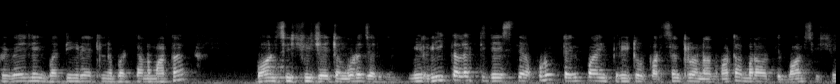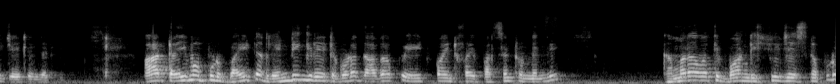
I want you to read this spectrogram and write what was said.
ప్రివైలింగ్ వడ్డీ రేట్లను బట్టి అనమాట బాండ్స్ ఇష్యూ చేయటం కూడా జరిగింది. మీరు రీకలెక్ట్ చేస్తే అప్పుడు టెన్ పాయింట్ త్రీ టూ పర్సెంట్లో అనమాట అమరావతి బాండ్స్ ఇష్యూ చేయటం జరిగింది. ఆ టైం అప్పుడు బయట లెండింగ్ రేట్ కూడా దాదాపు ఎయిట్ పాయింట్ ఫైవ్ పర్సెంట్ ఉండింది. అమరావతి బాండ్ ఇష్యూ చేసినప్పుడు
